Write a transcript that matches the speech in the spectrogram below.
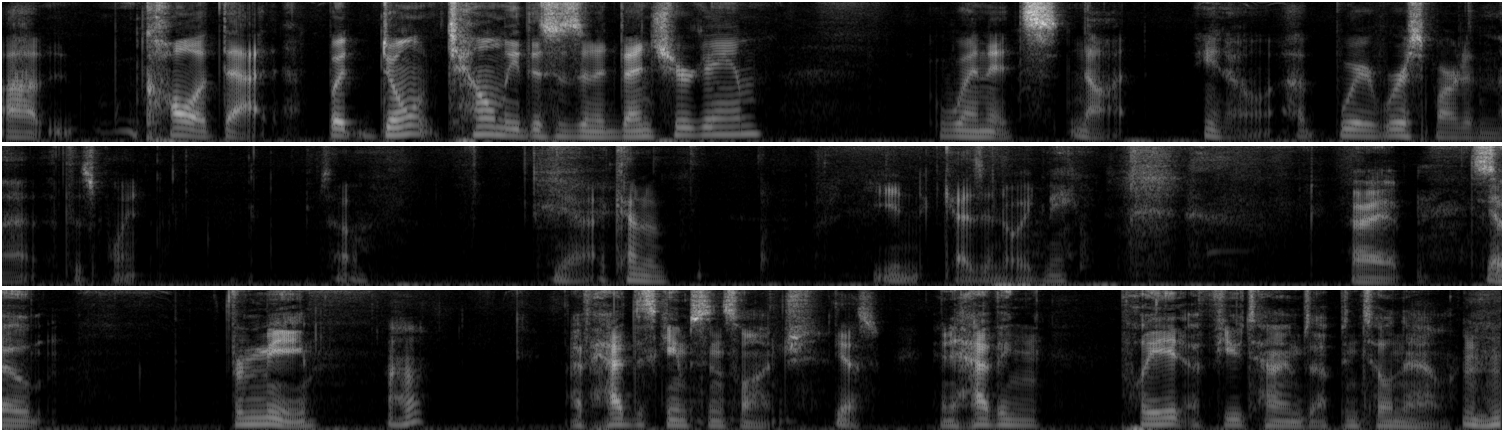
Uh, call it that, but don't tell me this is an adventure game when it's not. you know, uh, we're we're smarter than that at this point. So, yeah, I kind of you guys annoyed me. All right. So for me, Uh huh. I've had this game since launch, Yes. and having played it a few times up until now. Mm-hmm.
